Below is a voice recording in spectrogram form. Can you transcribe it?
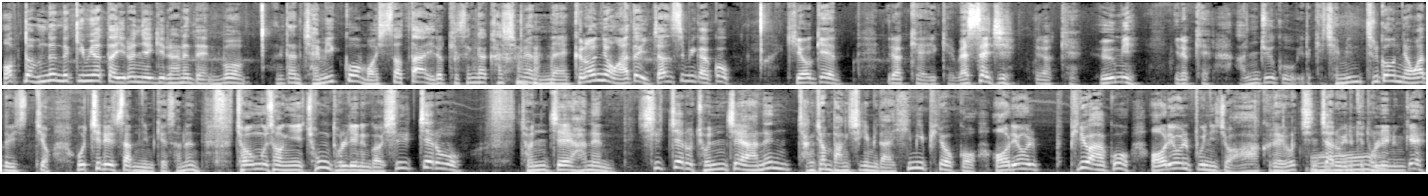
없 없는 느낌이었다 이런 얘기를 하는데 뭐 일단 재밌고 멋있었다 이렇게 생각하시면 네 그런 영화도 있지 않습니까? 꼭 기억에 이렇게 이렇게 메시지 이렇게 의미 이렇게 안 주고 이렇게 재밌는 즐거운 영화도 있죠. 5713님께서는 정우성이 총 돌리는 거 실제로 존재하는 실제로 존재하는 장전 방식입니다. 힘이 필요 없고 어려울 필요하고 어려울 뿐이죠. 아 그래요? 진짜로 오. 이렇게 돌리는 게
